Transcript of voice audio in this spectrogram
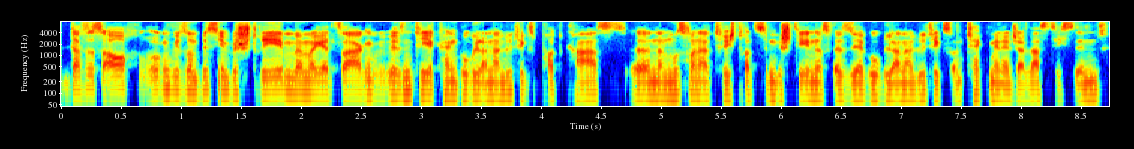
das ist auch irgendwie so ein bisschen bestreben, wenn wir jetzt sagen, wir sind hier kein Google Analytics Podcast, äh, dann muss man natürlich trotzdem gestehen, dass wir sehr Google Analytics und Tech Manager lastig sind.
